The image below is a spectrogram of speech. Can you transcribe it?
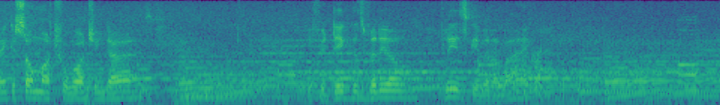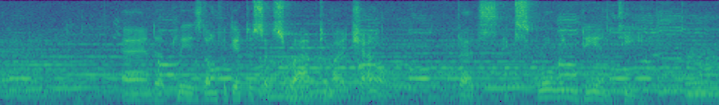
Thank you so much for watching guys. If you dig this video, please give it a like. And uh, please don't forget to subscribe to my channel. That's Exploring DMT.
